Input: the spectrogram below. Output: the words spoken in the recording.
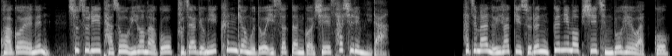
과거에는 수술이 다소 위험하고 부작용이 큰 경우도 있었던 것이 사실입니다. 하지만 의학기술은 끊임없이 진보해왔고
